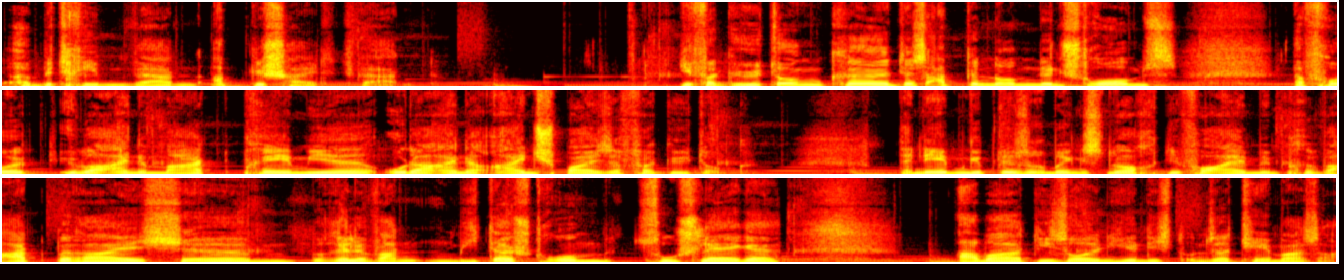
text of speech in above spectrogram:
äh, betrieben werden, abgeschaltet werden. Die Vergütung äh, des abgenommenen Stroms erfolgt über eine Marktprämie oder eine Einspeisevergütung. Daneben gibt es übrigens noch die vor allem im Privatbereich äh, relevanten Mieterstromzuschläge, aber die sollen hier nicht unser Thema sein.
